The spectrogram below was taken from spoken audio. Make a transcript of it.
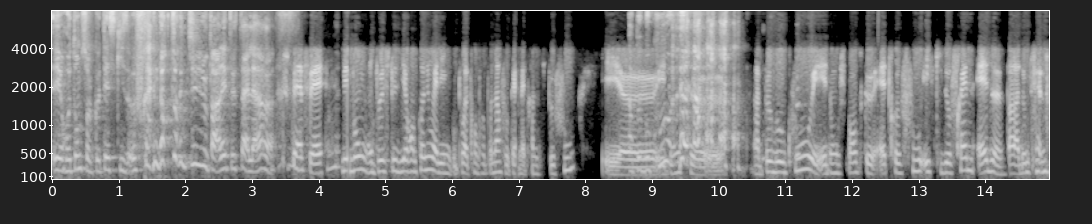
et retombe sur le côté schizophrène dont tu nous parlais tout à l'heure. Tout à fait. Mais bon, on peut se le dire entre nous, Aline. Pour être entrepreneur, il faut quand même être un petit peu fou. Et, un peu euh, beaucoup. donc, euh, un peu beaucoup. Et donc, je pense que être fou et schizophrène aide, paradoxalement,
